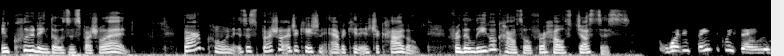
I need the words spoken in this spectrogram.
including those in special ed. Barb Cohen is a special education advocate in Chicago for the Legal Council for Health Justice. What he's basically saying is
